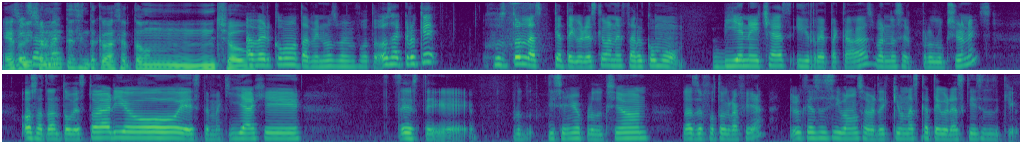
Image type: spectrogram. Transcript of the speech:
Eso, Visualmente- visualmente siento que va a ser todo un, un show. A ver cómo también nos ven fotos. O sea, creo que justo las categorías que van a estar como bien hechas y retacadas van a ser producciones. O sea, tanto vestuario, este, maquillaje, este, diseño de producción, las de fotografía. Creo que esas sí vamos a ver de que unas categorías que dices de que...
